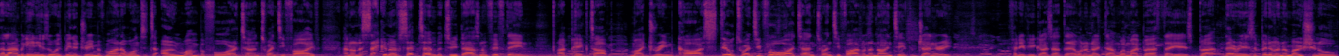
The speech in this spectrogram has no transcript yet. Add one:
the Lamborghini has always been a dream of mine. I wanted to own one before I turned 25. And on the 2nd of September 2015, I picked up my dream car. Still 24, I turned 25 on the 19th of January. If any of you guys out there want to note down when my birthday is, but there is a bit of an emotional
